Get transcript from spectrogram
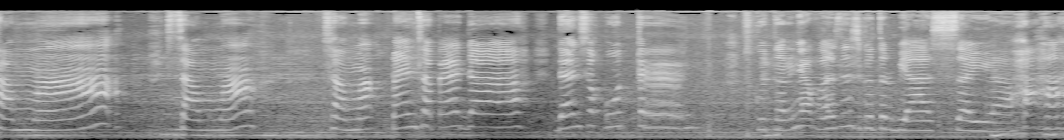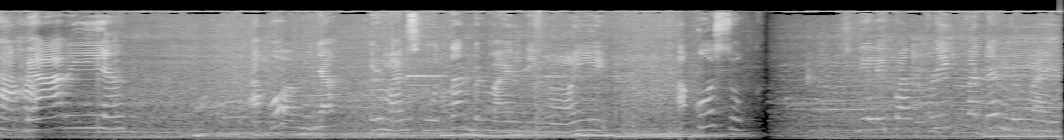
sama sama sama main sepeda dan skuter. Skuternya pasti skuter biasa ya. Hahaha. Lari aku hobinya bermain skuter bermain di moi. Aku suka dilipat-lipat dan bermain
